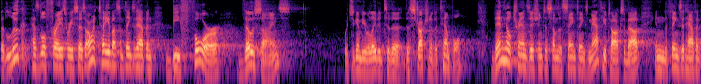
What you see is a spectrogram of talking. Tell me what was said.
But Luke has a little phrase where he says, I want to tell you about some things that happen before those signs, which is going to be related to the destruction of the temple. Then he'll transition to some of the same things Matthew talks about in the things that happen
